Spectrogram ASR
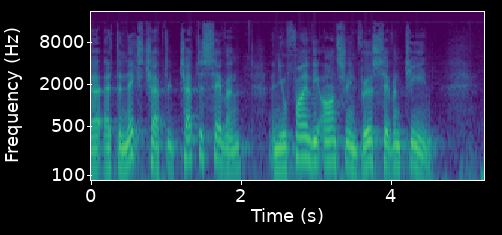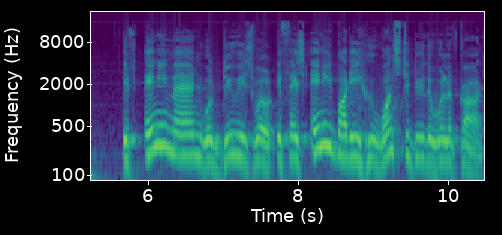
uh, at the next chapter, chapter 7, and you'll find the answer in verse 17. If any man will do his will, if there's anybody who wants to do the will of God,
